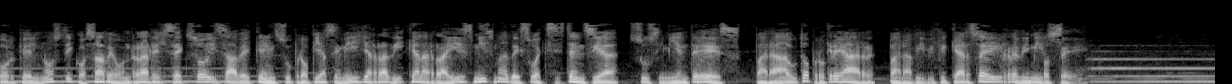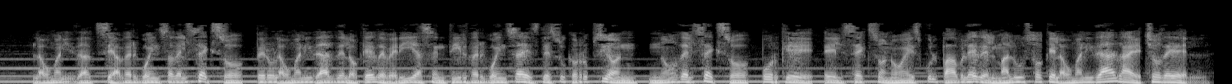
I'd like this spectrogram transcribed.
porque el gnóstico sabe honrar el sexo y sabe que en su propia semilla radica la raíz misma de su existencia, su simiente es, para autoprocrear, para vivificarse y redimirse. La humanidad se avergüenza del sexo, pero la humanidad de lo que debería sentir vergüenza es de su corrupción, no del sexo, porque, el sexo no es culpable del mal uso que la humanidad ha hecho de él.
